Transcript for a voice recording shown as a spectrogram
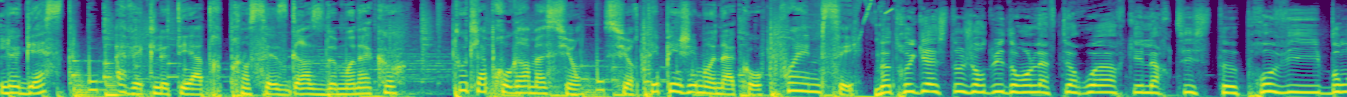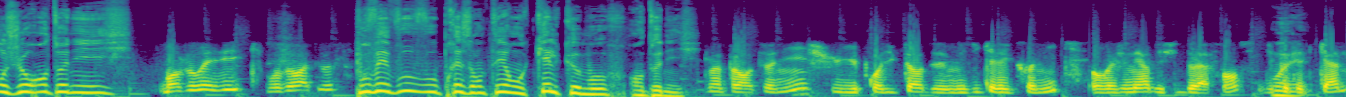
Le guest avec le théâtre Princesse Grâce de Monaco. Toute la programmation sur tpgmonaco.mc. Notre guest aujourd'hui dans l'Afterwork est l'artiste Provi. Bonjour Anthony. Bonjour Eric, bonjour à tous. Pouvez-vous vous présenter en quelques mots, Anthony? Je m'appelle Anthony, je suis producteur de musique électronique, originaire du sud de la France, du Ouais. côté de Cannes.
